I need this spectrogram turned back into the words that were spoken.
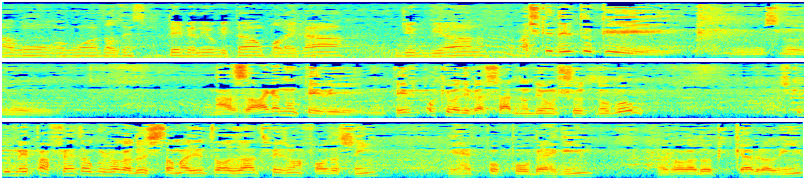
algum, algumas ausências que teve ali o Vitão, o Polegar, o Diego Viana? Acho que dito que no, no, na zaga não teve, não teve porque o adversário não deu um chute no gol. Acho que do meio para frente alguns jogadores que estão mais entrosados fez uma falta sim. E a gente poupou o Berguinho, é um jogador que quebra a linha.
